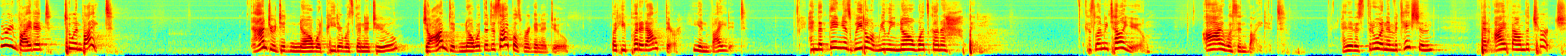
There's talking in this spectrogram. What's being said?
We're invited to invite. Andrew didn't know what Peter was going to do. John didn't know what the disciples were going to do. But he put it out there, he invited. And the thing is, we don't really know what's going to happen. Because let me tell you, I was invited. And it is through an invitation that I found the church.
